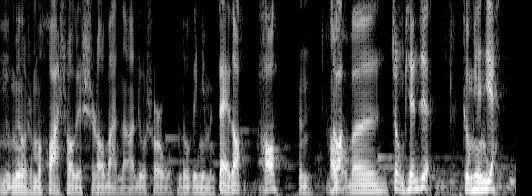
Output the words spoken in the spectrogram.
有没有什么话捎给石老板呢？六叔，我们都给你们带到。好，嗯，好吧我，们正片见。正片见。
